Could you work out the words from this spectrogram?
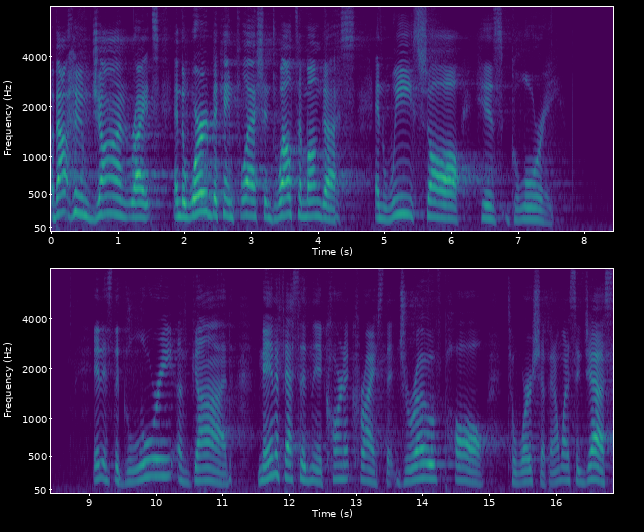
about whom John writes, And the Word became flesh and dwelt among us, and we saw his glory. It is the glory of God manifested in the incarnate Christ that drove Paul to worship. And I want to suggest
